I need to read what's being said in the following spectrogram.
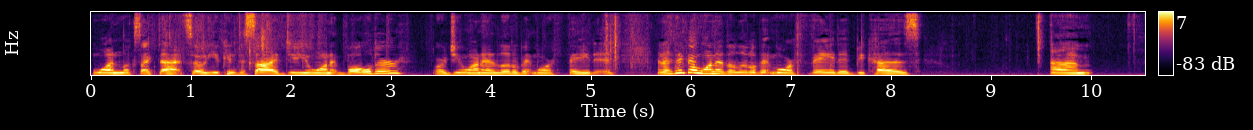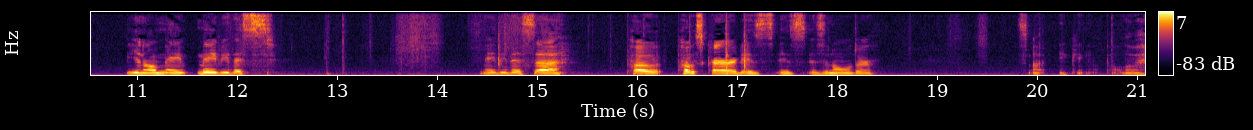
one looks like that. So you can decide, do you want it bolder or do you want it a little bit more faded? And I think I want it a little bit more faded because, um, you know, may, maybe this, maybe this uh, po postcard is, is, is an older, it's not inking up all the way,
